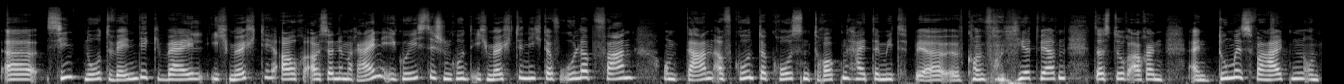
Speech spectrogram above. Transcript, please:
äh, sind notwendig, weil ich möchte auch aus einem rein egoistischen Grund, ich möchte nicht auf Urlaub fahren und dann aufgrund der großen Trockenheit damit äh, konfrontiert werden, dass durch auch ein, ein dummes Verhalten und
